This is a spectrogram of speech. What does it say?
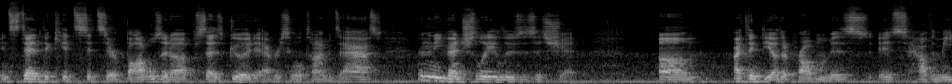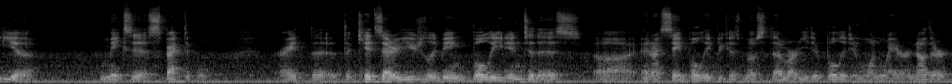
Instead, the kid sits there, bottles it up, says good every single time it's asked, and then eventually loses his shit. Um, I think the other problem is is how the media makes it a spectacle, right? The the kids that are usually being bullied into this, uh, and I say bullied because most of them are either bullied in one way or another.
